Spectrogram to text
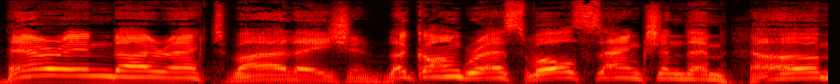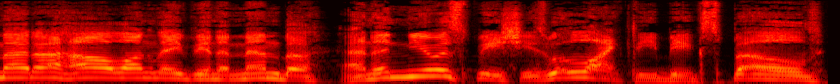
They're in direct violation. The Congress will sanction them, no matter how long they've been a member, and a newer species will likely be expelled.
